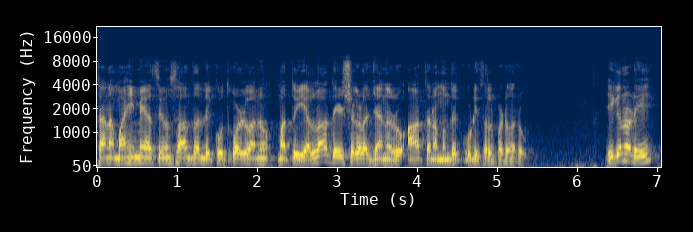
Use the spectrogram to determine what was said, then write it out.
ತನ್ನ ಮಹಿಮೆಯ ಸಿಂಹಾಸನದಲ್ಲಿ ಕೂತ್ಕೊಳ್ಳುವನು ಮತ್ತು ಎಲ್ಲ ದೇಶಗಳ ಜನರು ಆತನ ಮುಂದೆ ಕೂಡಿಸಲ್ಪಡುವರು. ಈಗ ನೋಡಿ,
